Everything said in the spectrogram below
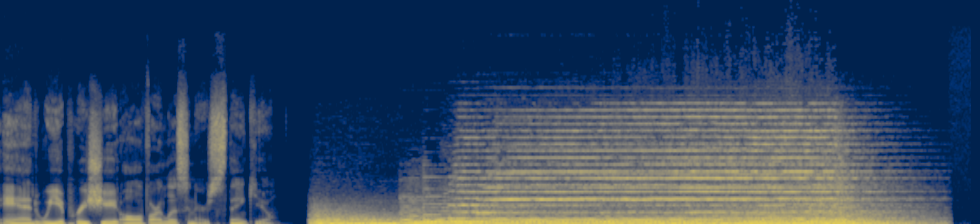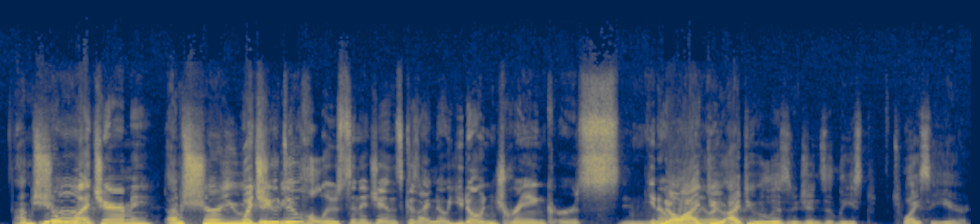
and we appreciate all of our listeners. Thank you. I'm You sure. know what, Gheramy? I'm sure you Would could you be- do hallucinogens? Because I know you don't drink or s- you know. no, I really do. like- I do hallucinogens at least twice a year.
